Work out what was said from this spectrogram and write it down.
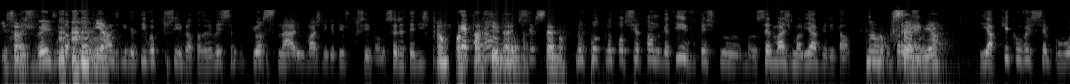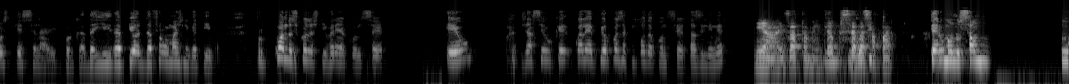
Exato. mas vejo da forma Yeah. mais negativa possível. Estás a ver? Vejo sempre o pior cenário, o mais negativo possível. O Sérgio até diz: É um não, não pode ser- não pode, não pode ser tão negativo, tens que ser mais maleável e tal. Não, eu percebo, quê? Yeah. E há, porquê que eu vejo sempre o worst case cenário? Porque daí da, pior, da forma mais negativa. Porque quando as coisas estiverem a acontecer, eu já sei o que, qual é a pior coisa que me pode acontecer, estás a entender? Yeah, exatamente, eu percebo essa consigo- parte. Ter uma noção do,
